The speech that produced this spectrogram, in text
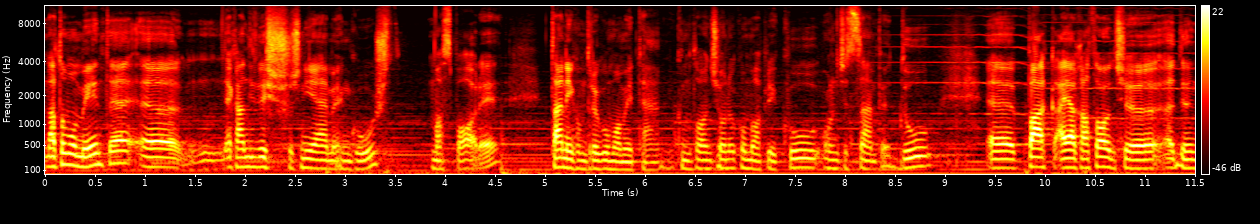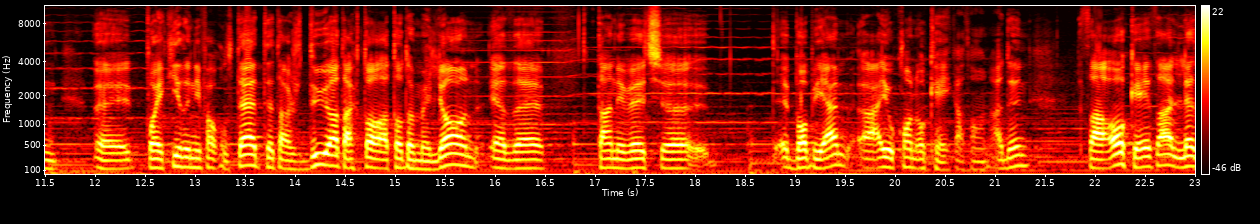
Në ato momente e ka ditë veç shoqnia ime e ngushtë. Ma s'pari, tani i kom tregu mamit tem, kom thonë që unë kom apliku, unë qëse e du, e, pak aja ka thonë që a din, e, po e ki edhe një fakultet, ti tash dyja, ta këto ato do me lanë, edhe tani veç, e, e babi jem, ai u kon okej, okay, ka thonë, a din, tha okej, okay, tha, le,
